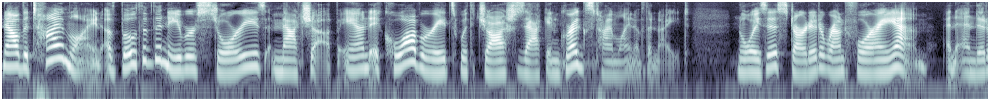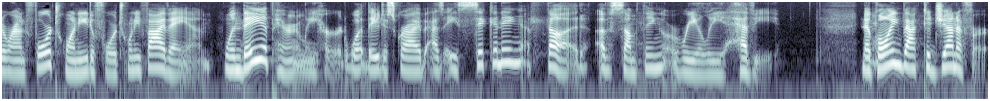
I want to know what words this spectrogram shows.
Now, the timeline of both of the neighbors' stories match up, and it corroborates with Josh, Zach, and Greg's timeline of the night. Noises started around 4 a.m. and ended around 4:20 to 4:25 a.m. when they apparently heard what they describe as a sickening thud of something really heavy. Now, going back to Jennifer,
